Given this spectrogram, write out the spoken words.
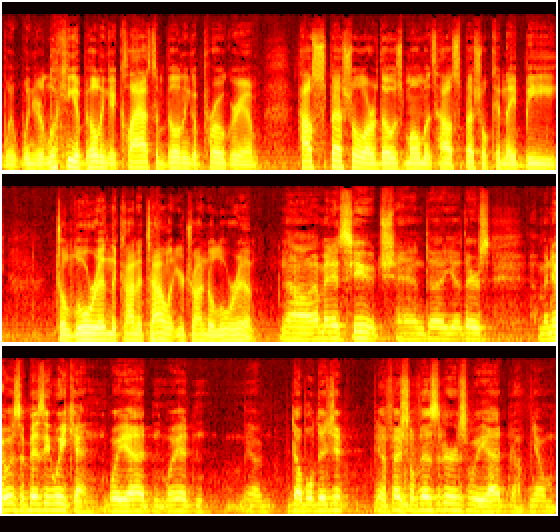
when, when you're looking at building a class and building a program, how special are those moments? How special can they be to lure in the kind of talent you're trying to lure in? No, I mean it's huge, and uh, there's, I mean it was a busy weekend. We had we had you know, double-digit official visitors. We had you know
